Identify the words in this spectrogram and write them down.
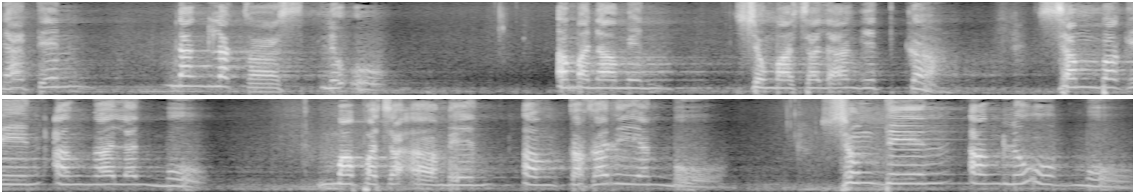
natin ng lakas loob. Ama namin, sumasalangit ka, sambakin ang ngalan mo, mapasa amin ang kakarian mo, sundin ang loob mo,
